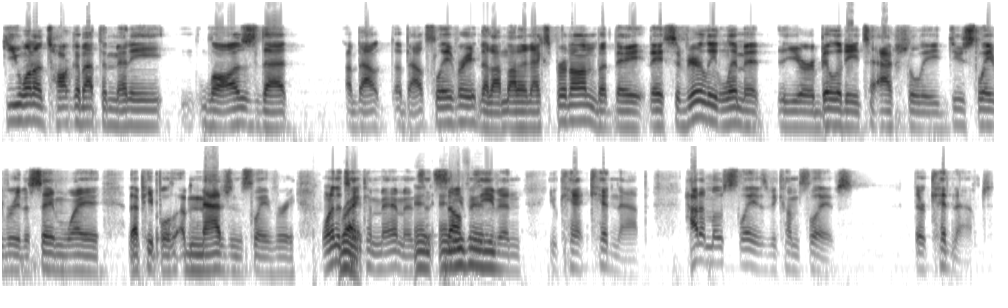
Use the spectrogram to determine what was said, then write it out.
do you want to talk about the many laws that about about slavery that I'm not an expert on, but they they severely limit your ability to actually do slavery the same way that people imagine slavery. One of the Ten Commandments And- and itself is even- even you can't kidnap. How do most slaves become slaves? They're kidnapped.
